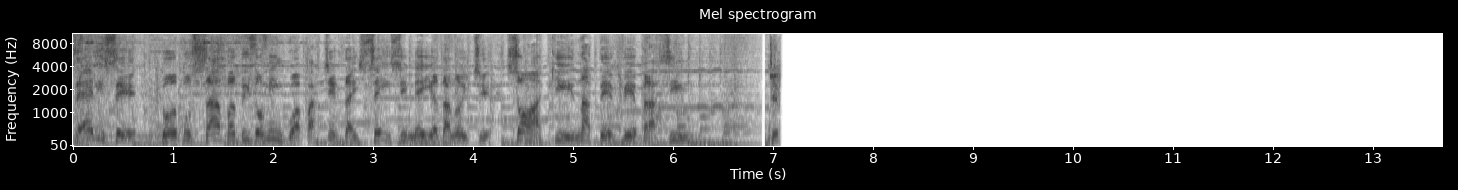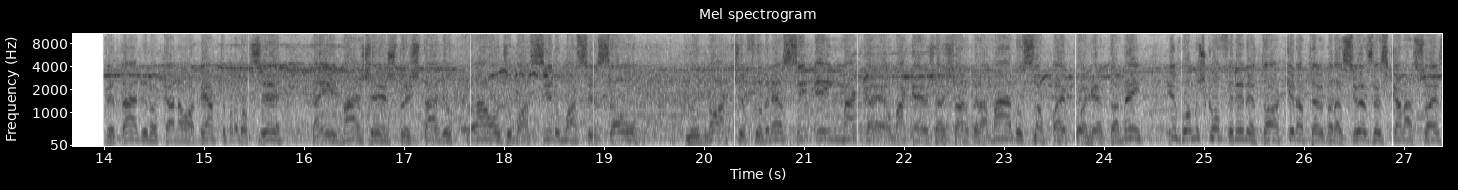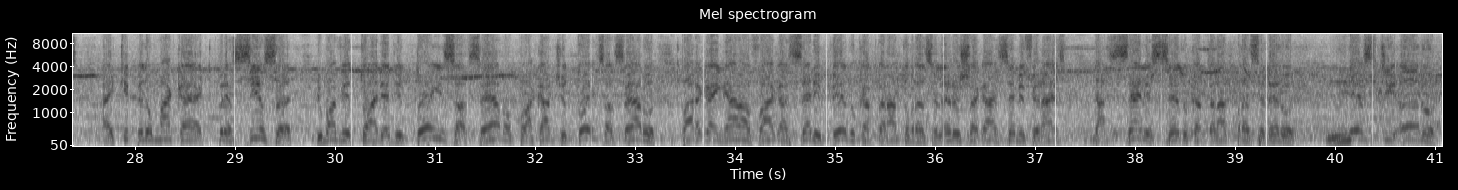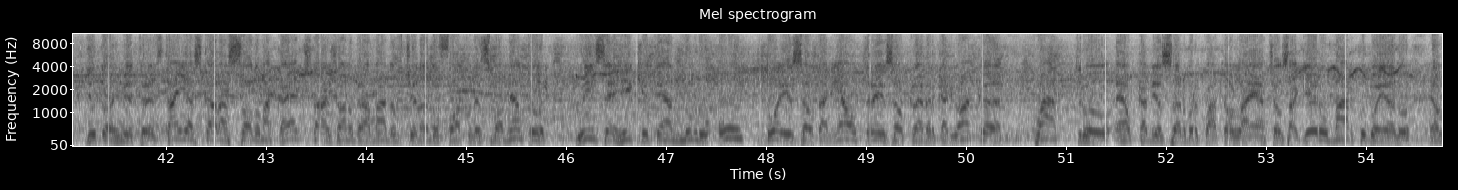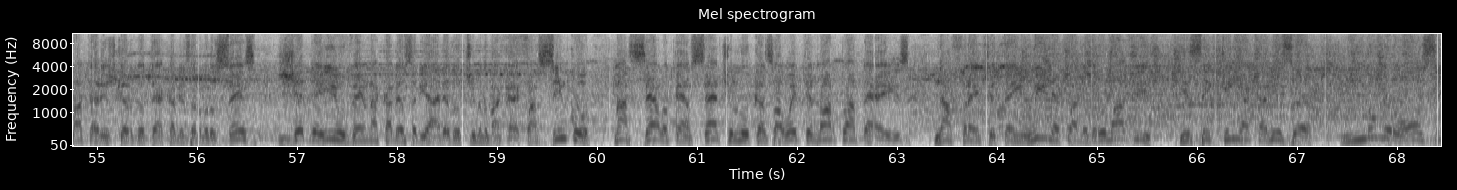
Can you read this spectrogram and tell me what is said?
Série C, todo sábado e domingo a partir das seis e meia da noite, só aqui na TV Brasil. Novidade no canal aberto para você. Tá aí imagens do estádio Cláudio Moacir, uma sessão no Norte Fluminense em Macaé. O Macaé já está no gramado, Sampaio Corrêa também. E vamos conferir então aqui na TV Brasil as escalações. A equipe do Macaé que precisa de uma vitória de 2 a 0, um placar de 2 a 0 para ganhar a vaga Série B do Campeonato Brasileiro e chegar às semifinais da Série C do Campeonato Brasileiro neste ano de 2013. Está aí a escalação do Macaé que está já no gramado tirando foto nesse momento. Luiz Henrique tem a número 1, 2 é o Daniel, 3 é o Kleber Carioca. 4 é o camisa número 4, é o Laerte, é o zagueiro. Marco Goiano é o lateral esquerdo, tem a camisa número 6. GDI vem na cabeça de área do time do Macaé com a 5. Marcelo tem a 7, Lucas a 8 e Norton a 10. Na frente tem William com a número 9 e Ziquinha, camisa número 11.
